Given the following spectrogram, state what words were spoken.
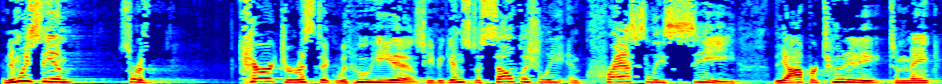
And then we see him sort of characteristic with who he is. He begins to selfishly and crassly see the opportunity to make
